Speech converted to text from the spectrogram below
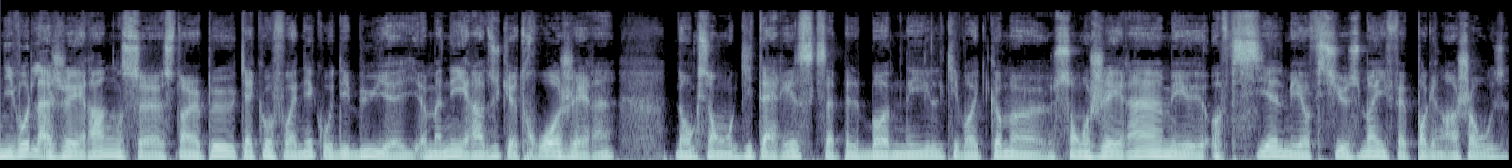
niveau de la gérance, euh, c'est un peu cacophonique. Au début, il, il, il est rendu a trois gérants. Donc, son guitariste qui s'appelle Bob Neal, qui va être comme un, son gérant, mais officiel, mais officieusement, il fait pas grand-chose.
